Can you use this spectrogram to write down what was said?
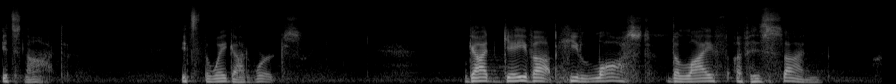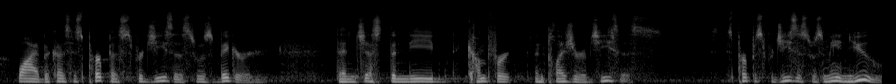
it's not. It's the way God works. God gave up, He lost the life of His Son. Why? Because His purpose for Jesus was bigger than just the need, comfort, and pleasure of Jesus. His purpose for Jesus was me and you,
